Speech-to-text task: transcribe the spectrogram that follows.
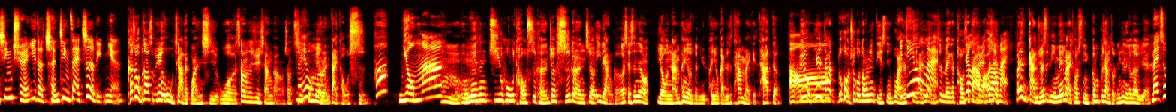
心全意的沉浸在这里面。可是我不知道是不是因为物价的关系，我上次去香港的时候，几乎没有人戴头饰。有吗？嗯，我那天几乎头饰可能就十个人只有一两个，而且是那种有男朋友的女朋友，感觉是他买给他的。哦，因为因为你知道，如果我去过东京迪士尼，不管是自还是买，是每个头饰大包，而且而且感觉是你没买头饰，你根本不想走进去那个乐园。没错，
